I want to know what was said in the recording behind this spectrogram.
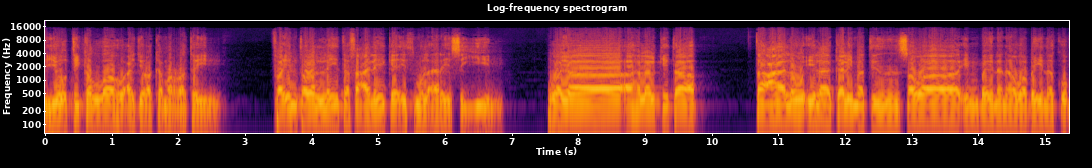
yu'tikallahu ajraka marratain فإن توليت فعليك إثم الأريسيين ويا أهل الكتاب تعالوا إلى كلمة سواء بيننا وبينكم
